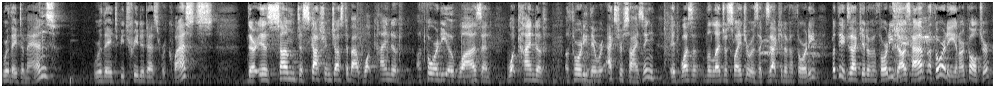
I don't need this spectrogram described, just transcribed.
Were they demands? Were they to be treated as requests? There is some discussion just about what kind of authority it was and what kind of authority they were exercising. It wasn't the legislature, it was executive authority, but the executive authority does have authority in our culture.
